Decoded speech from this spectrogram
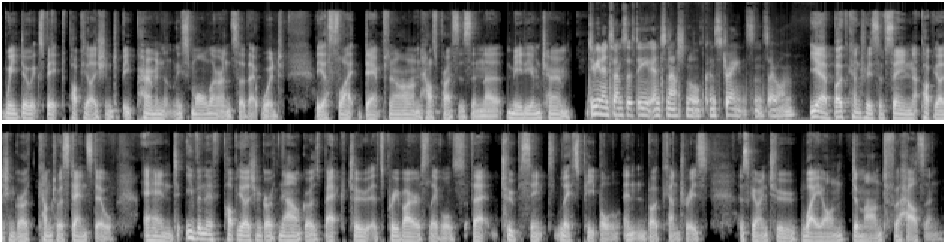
we do expect population to be permanently smaller, and so that would be a slight dampener on house prices in the medium term. Do you mean in terms of the international constraints and so on? Yeah, both countries have seen population growth come to a standstill. And even if population growth now goes back to its pre virus levels, that 2% less people in both countries is going to weigh on demand for housing.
